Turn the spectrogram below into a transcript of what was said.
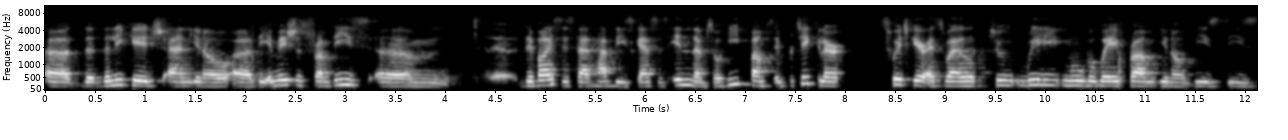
uh, the, the leakage and you know uh, the emissions from these um, uh, devices that have these gases in them, so heat pumps in particular, switchgear as well, to really move away from you know these these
